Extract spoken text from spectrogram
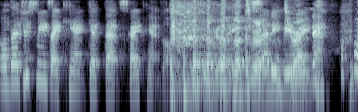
Well, that just means I can't get that Skype handle. This is really upsetting right, me right, right now.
